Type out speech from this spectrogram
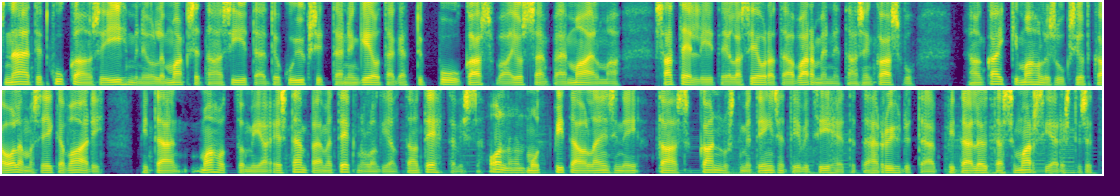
Sä näet, että kuka on se ihminen, jolle maksetaan siitä, että joku yksittäinen geotägätty puu kasvaa jossain päin maailmaa – satelliiteilla seurataan, varmennetaan sen kasvu. Nämä on kaikki mahdollisuuksia, jotka on olemassa, eikä vaadi mitään mahottomia edes tämän päivän teknologialta on tehtävissä. On, on. Mutta pitää olla ensin taas kannustimet ja insentiivit siihen, että tähän ryhdytään. Pitää löytää se marssijärjestys, että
